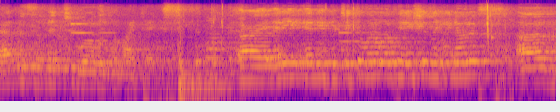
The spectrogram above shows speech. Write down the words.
that was a bit too early for my taste. All right. Any any particular location that you noticed? uh,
